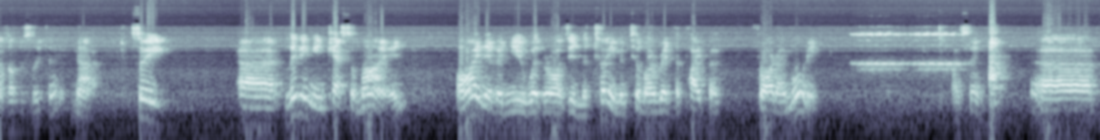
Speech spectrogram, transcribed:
was, obviously too. No. See, uh, living in Castlemaine, I never knew whether I was in the team until I read the paper Friday morning. I see. Uh,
